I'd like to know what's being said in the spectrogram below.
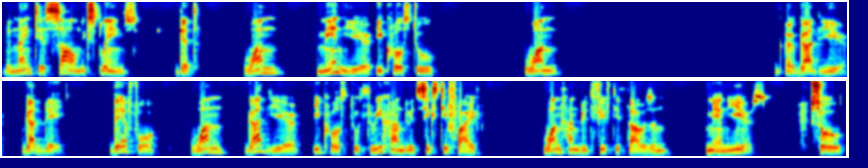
the 90th Psalm explains that one man year equals to one uh, God year, God day. Therefore, one God year equals to 365 150,000 man years. So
